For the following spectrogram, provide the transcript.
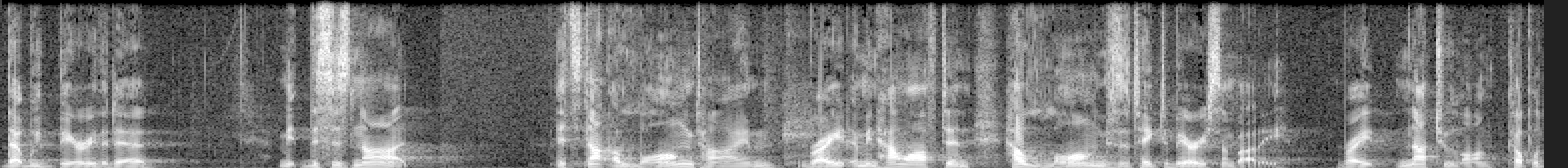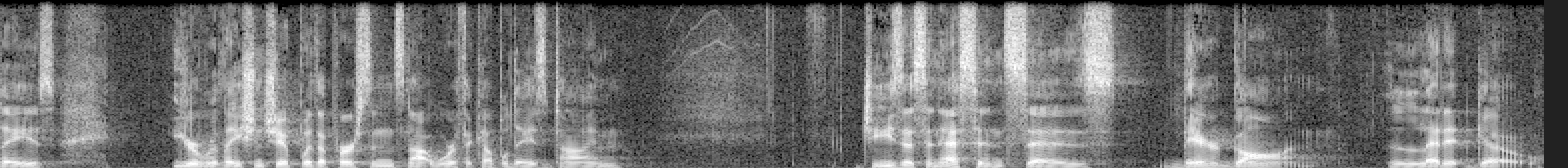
that we bury the dead? This is not, it's not a long time, right? I mean, how often, how long does it take to bury somebody, right? Not too long, a couple days. Your relationship with a person's not worth a couple days of time. Jesus, in essence, says, they're gone. Let it go.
